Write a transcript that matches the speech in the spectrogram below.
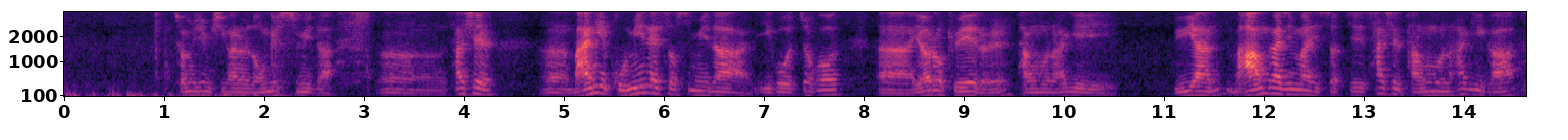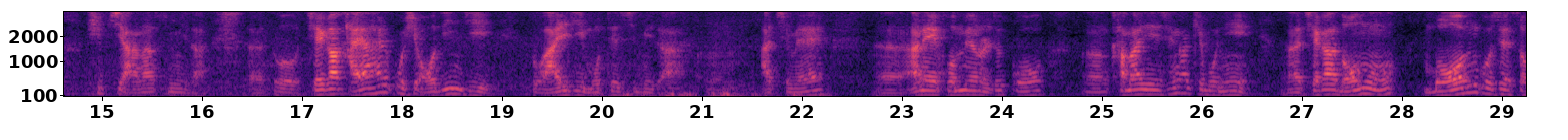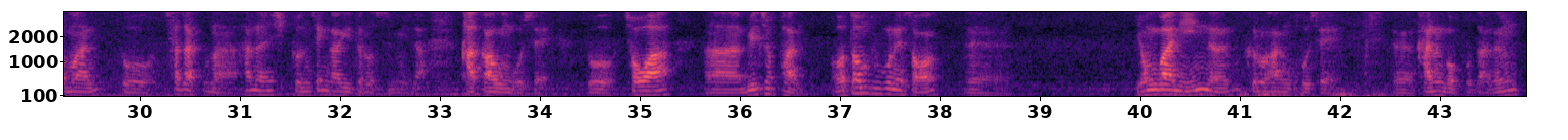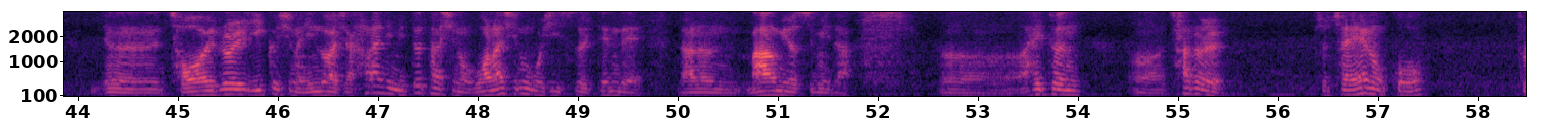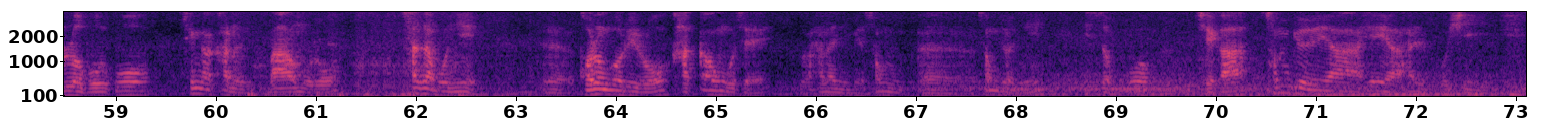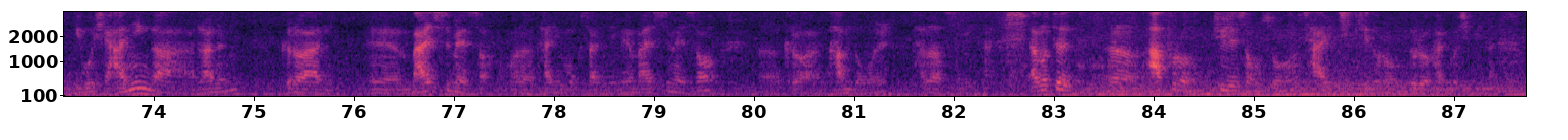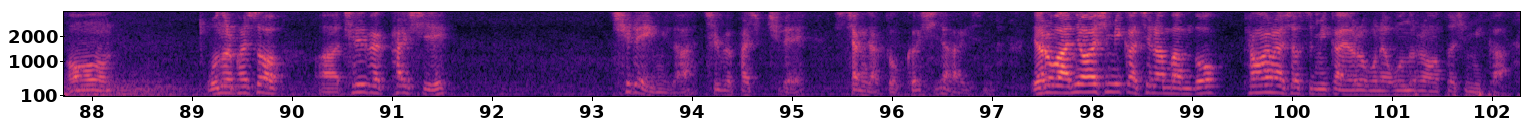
점심 시간을 넘겼습니다. 어, 사실 어, 많이 고민했었습니다. 이곳저곳 어, 여러 교회를 방문하기 위한 마음가짐만 있었지 사실 방문하기가 쉽지 않았습니다. 어, 또 제가 가야 할 곳이 어딘지 또 알지 못했습니다. 음, 아침에 어, 아내의 권면을 듣고 어, 가만히 생각해 보니 어, 제가 너무 먼 곳에서만 또 찾았구나 하는 싶은 생각이 들었습니다. 가까운 곳에 또 저와 아, 밀접한 어떤 부분에서 에, 연관이 있는 그러한 곳에 에, 가는 것보다는 에, 저를 이끄시는 인도하시는 하나님이 뜻하시는 원하시는 곳이 있을 텐데 라는 마음이었습니다. 어, 하여튼 어, 차를 주차해 놓고 둘러보고 생각하는 마음으로 찾아보니 어, 걸음걸이로 가까운 곳에 그 하나님의 성, 어, 성전이 있었고 제가 섬겨야 해야 할 곳이 이곳이 아닌가라는 그러한 어, 말씀에서 어, 담임 목사님의 말씀에서 어, 그러한 감동을 받았습니다. 아무튼 어, 앞으로 주일 성수 잘 지키도록 노력할 것입니다. 어, 오늘 벌써 어, 787회입니다. 787회 시창작 토크 시작하겠습니다. 여러분 안녕하십니까? 지난밤도 평안하셨습니까? 여러분의 오늘은 어떠십니까?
